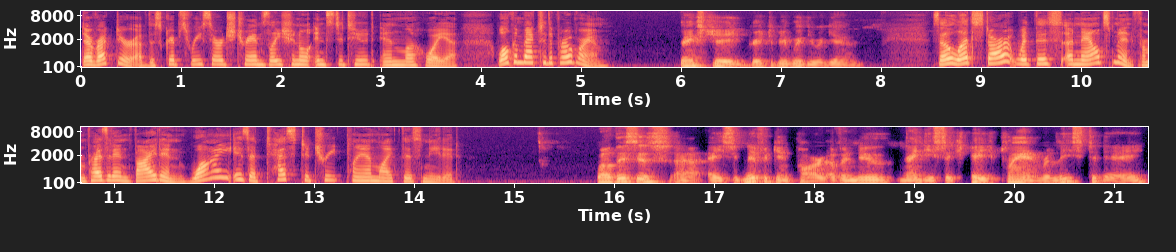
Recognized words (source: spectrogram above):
Director of the Scripps Research Translational Institute in La Jolla. Welcome back to the program. Thanks, Jay. Great to be with you again. So let's start with this announcement from President Biden. Why is a test to treat plan like this needed? Well, this is uh, a significant part of a new 96 page plan released today.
